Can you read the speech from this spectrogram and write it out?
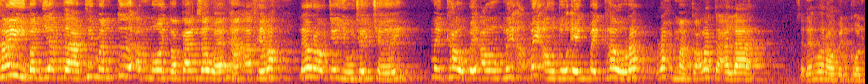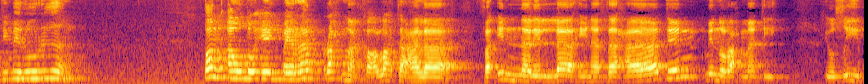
ให้บรรยากาศที่มันเอื้ออำนวยต่อการแสวงหาอาคิเราะห์แล้วเราจะอยู่เฉยๆไม่เข้าไปเอาไม่ไม่เอาตัวเองไปเข้ารับรัหมัดของอัลลอฮฺแสดงว่าเราเป็นคนที่ไม่รู้เรื่อง ต้องเอาตัวเองไปรับรัหมัดของอัลลอฮฺ فإن لله نفحات من رحمته يصيب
